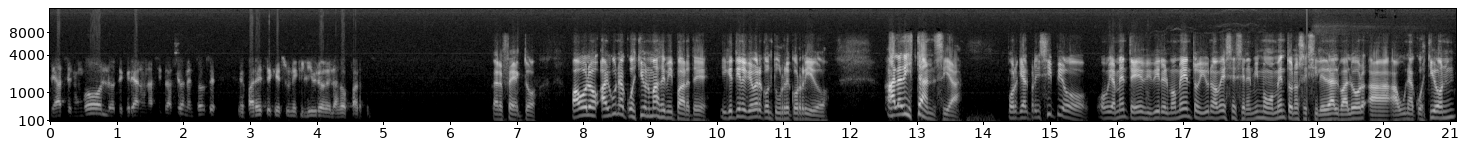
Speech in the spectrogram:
te, hacen un gol o te crean una situación. Entonces me parece que es un equilibrio de las dos partes. Perfecto. Paolo, alguna cuestión más de mi parte y que tiene que ver con tu recorrido. A la distancia, porque al principio obviamente es vivir el momento y uno a veces en el mismo momento no sé si le da el valor a, una cuestión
